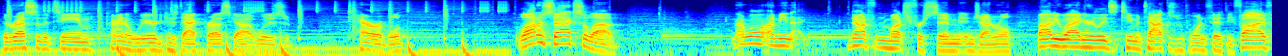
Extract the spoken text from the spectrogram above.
The rest of the team, kind of weird because Dak Prescott was terrible. A lot of sacks allowed. Well, I mean, not much for Sim in general. Bobby Wagner leads the team in tackles with 155.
